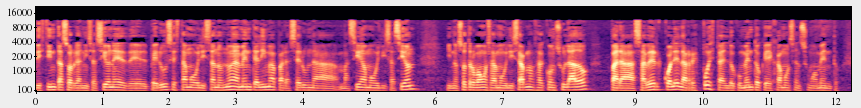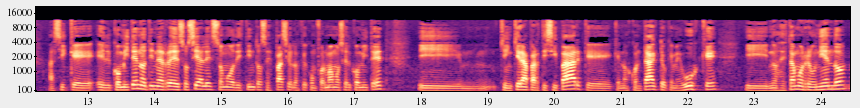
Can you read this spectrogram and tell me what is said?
distintas organizaciones del Perú se están movilizando nuevamente a Lima para hacer una masiva movilización y nosotros vamos a movilizarnos al consulado para saber cuál es la respuesta del documento que dejamos en su momento. Así que el comité no tiene redes sociales, somos distintos espacios los que conformamos el comité y mm, quien quiera participar, que, que nos contacte o que me busque y nos estamos reuniendo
